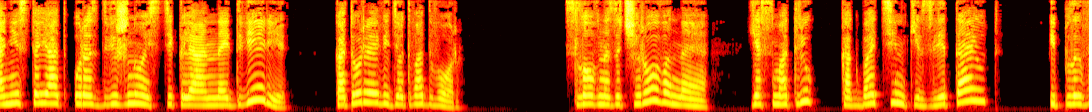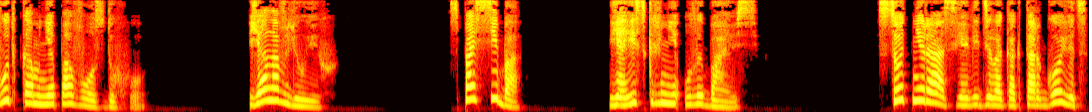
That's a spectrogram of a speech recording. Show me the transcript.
они стоят у раздвижной стеклянной двери, которая ведет во двор. Словно зачарованная, я смотрю, как ботинки взлетают и плывут ко мне по воздуху. Я ловлю их. «Спасибо!» Я искренне улыбаюсь. Сотни раз я видела, как торговец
